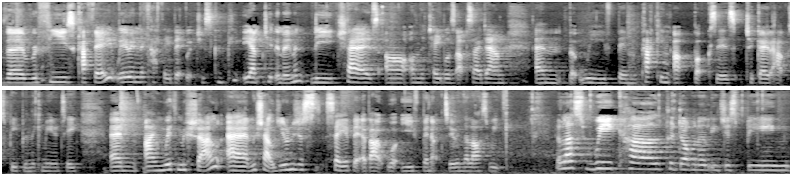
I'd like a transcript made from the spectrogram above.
the Refuse Cafe. We're in the cafe bit, which is completely empty at the moment. The chairs are on the tables upside down, um, but we've been packing up boxes to go out to people in the community. Um, I'm with Michelle. Uh, Michelle, do you want to just say a bit about what you've been up to in the last week? The last week has predominantly just been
